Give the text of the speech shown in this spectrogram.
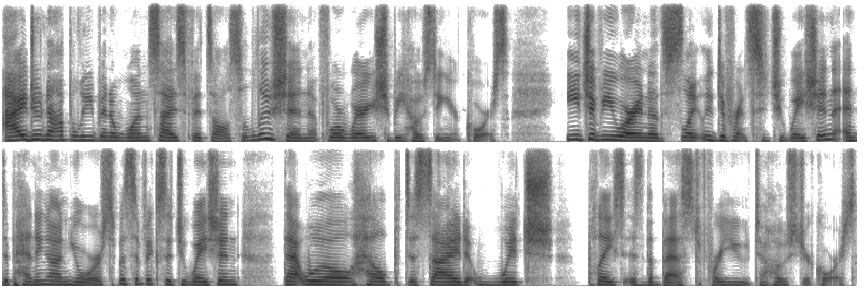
I do not believe in a one size fits all solution for where you should be hosting your course each of you are in a slightly different situation, and depending on your specific situation, that will help decide which place is the best for you to host your course.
